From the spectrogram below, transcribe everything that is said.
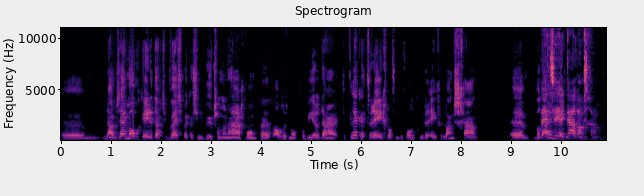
Um, nou, er zijn mogelijkheden dat je bij wijze van spreken, als je in de buurt van Den Haag woont, kan je dat altijd nog proberen daar te plekken te regelen. Of in ieder geval kun je er even langs gaan. Um, want bij het CRK langs gaan?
